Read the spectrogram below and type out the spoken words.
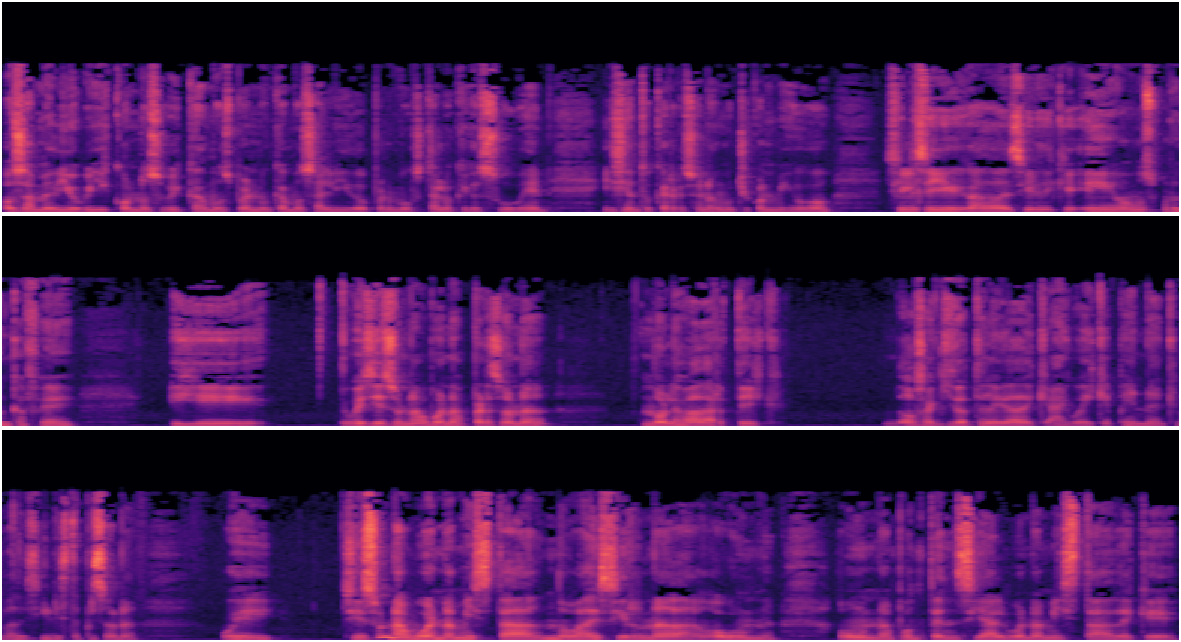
o sea, medio ubico, nos ubicamos, pero nunca hemos salido, pero me gusta lo que suben y siento que resuena mucho conmigo. Sí les he llegado a decir de que, hey, vamos por un café. Y, pues, si es una buena persona, no le va a dar tic. O sea, quítate la idea de que, ay, güey, qué pena, ¿qué va a decir esta persona? Güey, si es una buena amistad, no va a decir nada. O una, o una potencial buena amistad de que,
